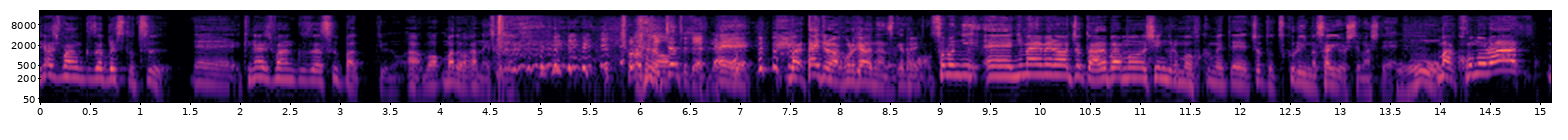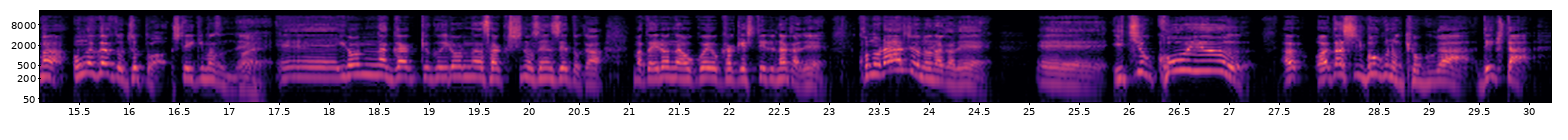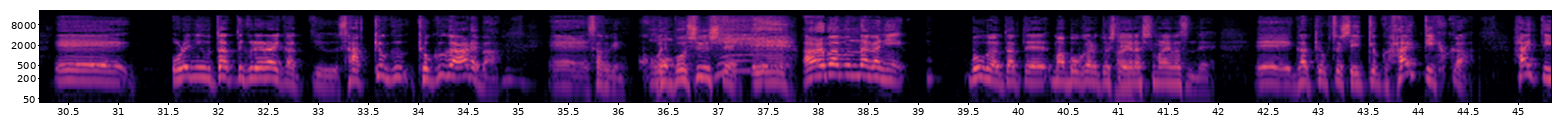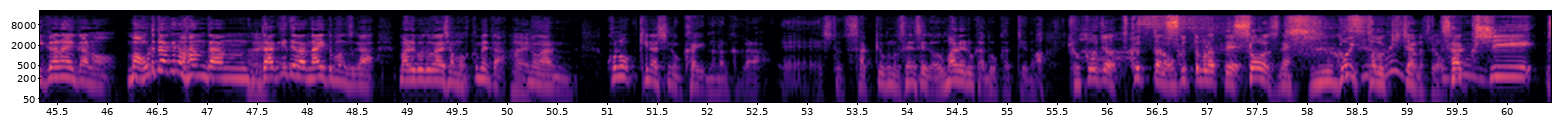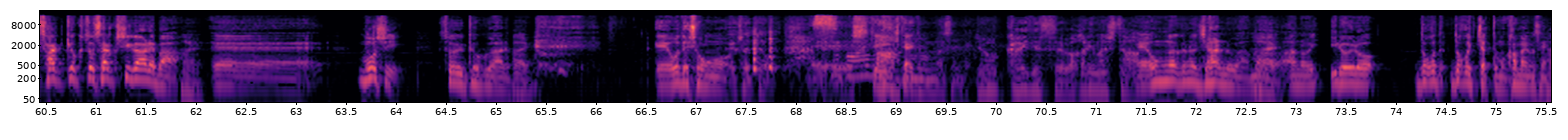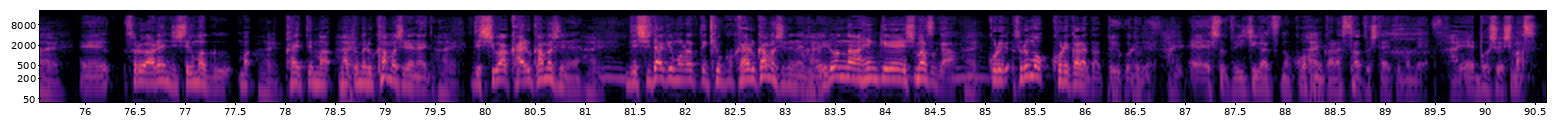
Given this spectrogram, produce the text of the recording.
木梨ファンクザベスト2、えー、木梨ファンクザスーパーっていうの、あ、ままだわかんないですけど。ちょろっと言っちゃったじゃ。ええまあタイトルはこれからなんですけども、その 2,、えー、2枚目のちょっとアルバムシングルも含めて、ちょっと作る今作業してまして、まあこのラまあ音楽活動ちょっとしていきますんで、はい。えーいろんな楽曲、いろんな作詞の先生とか、またいろんなお声をかけしている中で、このラジオの中で、えー一応こういう、あ私、僕の曲ができた、えー俺に歌ってくれないかっていう作曲、曲があれば、えー佐藤健、ここで募集して、アルバムの中に僕が歌って、まあ、ボーカルとしてやらせてもらいますんで、えー楽曲として一曲入っていくか、入っていかないかの、まあ、俺だけの判断だけではないと思うんですが、まあ、レコード会社も含めたのがあるんで、この木梨の会の中から、えー一つ作曲の先生が生まれるかどうかっていうのを曲をじゃあ作ったの送ってもらって、そうですね。すごい多分来ちゃいますよ。作詞、作曲と作詞があれば、はいえーもし、そういう曲があれば、はい。えーオーディションをちょっと、えー していきたいと思いますんで。了解です。わかりました。えー音楽のジャンルは、まあ、はいあの、いろいろ、どこで、どこ行っちゃっても構いません。はい。えーそれをアレンジしてうまく、まはい。変えてま、まとめるかもしれないとか、はい。で、詩は変えるかもしれない。はい。で、詩だけもらって曲変えるかもしれないとか、はい。い、ろんな変形しますが、これ、それもこれからだということで、はい。えー一つ1月の後半からスタートしたいと思うんで、はい。えー募集します。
